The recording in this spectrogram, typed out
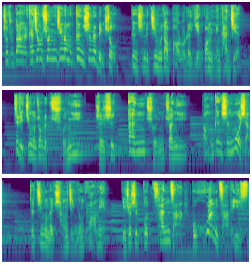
求主大大的开启我们属灵经，让我们更深的领受，更深的进入到保罗的眼光里面，看见这里经文中的纯一，只是单纯专一。让我们更深默想这经文的场景跟画面，也就是不掺杂、不混杂的意思。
